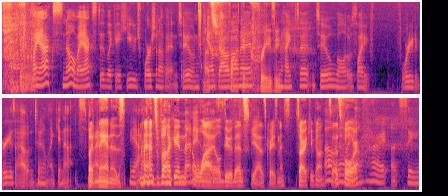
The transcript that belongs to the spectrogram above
Um, my ex, no, my ex did like a huge portion of it too, and That's camped out on it crazy. and hiked it too. Well, it was like forty degrees out too. I'm like, you're nuts. but- Bananas. Yeah. That's fucking Bananas. wild, dude. That's yeah, that's craziness. Sorry, keep going. Oh, so that's no, four. All right, let's see.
